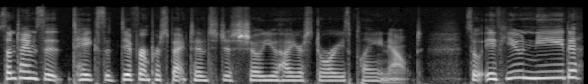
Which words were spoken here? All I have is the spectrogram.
Sometimes it takes a different perspective to just show you how your story is playing out. So if you need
